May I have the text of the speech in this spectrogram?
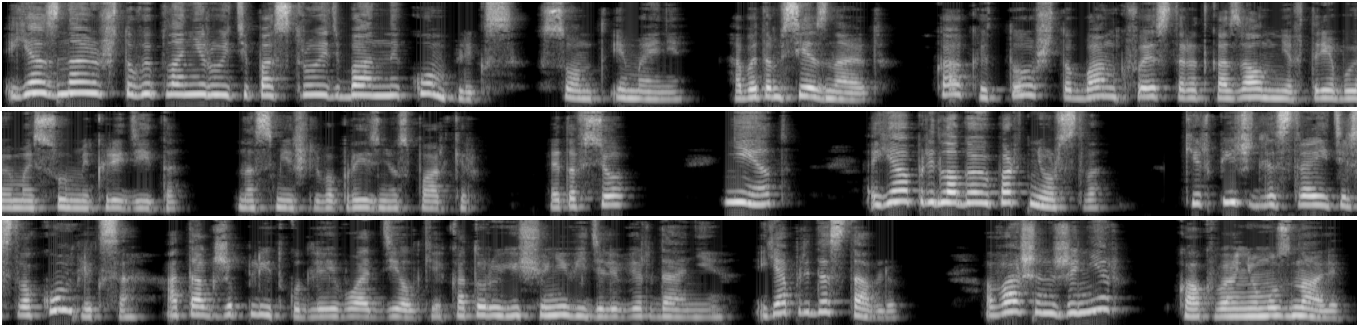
«Я знаю, что вы планируете построить банный комплекс в Сонт и Мэне. Об этом все знают. Как и то, что банк Фестер отказал мне в требуемой сумме кредита», — насмешливо произнес Паркер. «Это все?» «Нет. Я предлагаю партнерство. Кирпич для строительства комплекса, а также плитку для его отделки, которую еще не видели в Вердании, я предоставлю. Ваш инженер...» «Как вы о нем узнали?»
